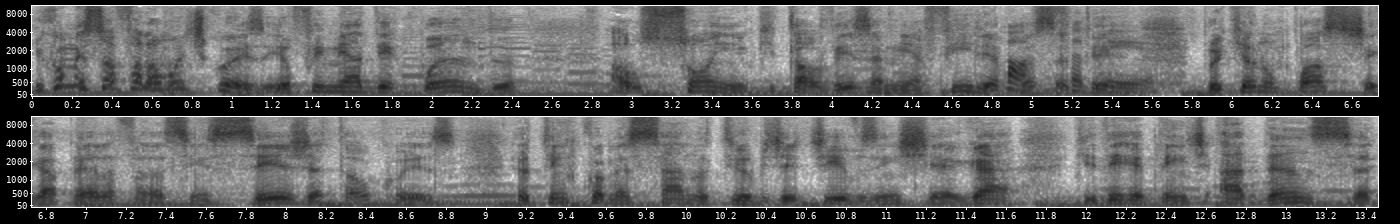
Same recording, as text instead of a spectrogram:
E começou a falar um monte de coisa. Eu fui me adequando ao sonho que talvez a minha filha possa, possa ter. ter. Porque eu não posso chegar para ela e falar assim, seja tal coisa. Eu tenho que começar a nutrir objetivos e enxergar que, de repente, a dança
